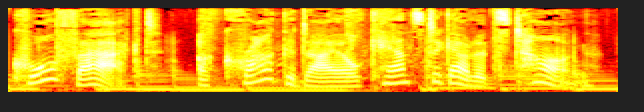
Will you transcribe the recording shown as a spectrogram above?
Cool fact a crocodile can't stick out its tongue.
